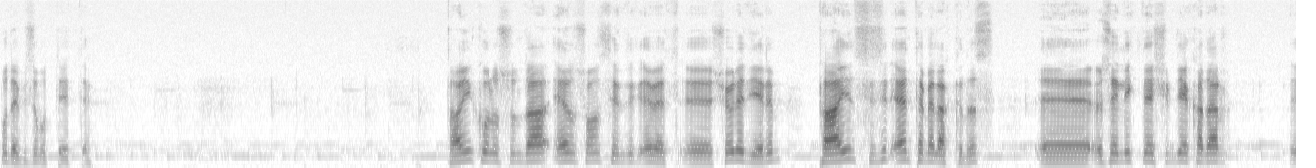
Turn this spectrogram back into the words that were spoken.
Bu da bizi mutlu etti. Tayin konusunda en son sendik evet e, şöyle diyelim tayin sizin en temel hakkınız. E, özellikle şimdiye kadar e,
